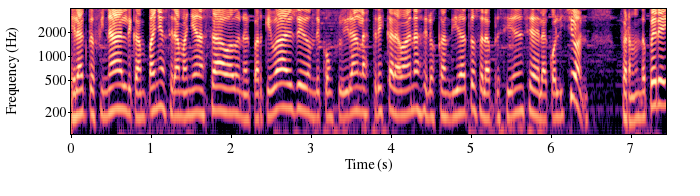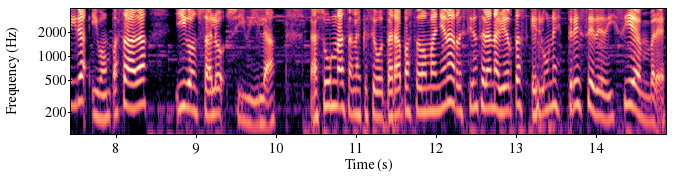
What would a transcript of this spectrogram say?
El acto final de campaña será mañana sábado en el Parque Valle, donde confluirán las tres caravanas de los candidatos a la presidencia de la coalición, Fernando Pereira, Iván Pasada y Gonzalo Sibila. Las urnas en las que se votará pasado mañana recién serán abiertas el lunes 13 de diciembre.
